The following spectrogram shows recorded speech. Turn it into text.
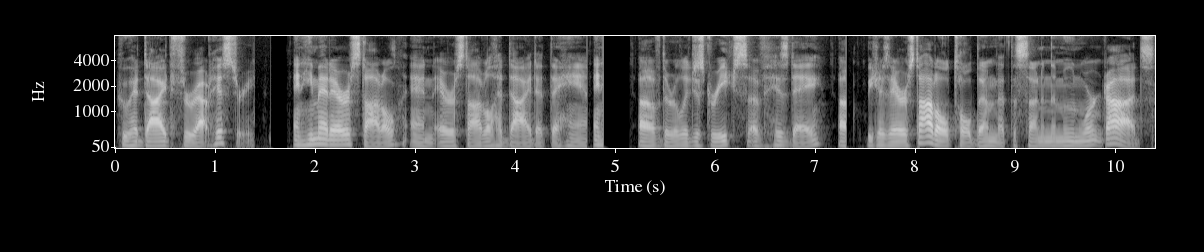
who had died throughout history. And he met Aristotle, and Aristotle had died at the hand of the religious Greeks of his day uh, because Aristotle told them that the sun and the moon weren't gods.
